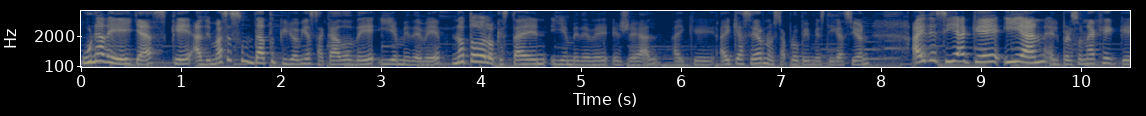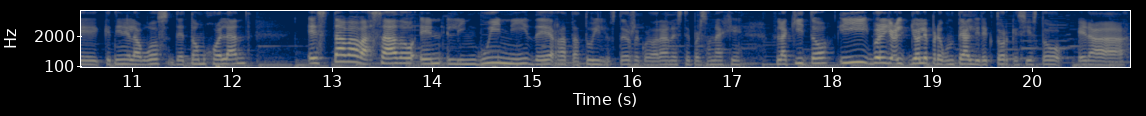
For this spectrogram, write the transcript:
Una de ellas, que además es un dato que yo había sacado de IMDB, no todo lo que está en IMDB es real, hay que, hay que hacer nuestra propia investigación. Ahí decía que Ian, el personaje que, que tiene la voz de Tom Holland, estaba basado en Linguini de Ratatouille. Ustedes recordarán este personaje flaquito. Y bueno, yo, le pregunté al director que si esto era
